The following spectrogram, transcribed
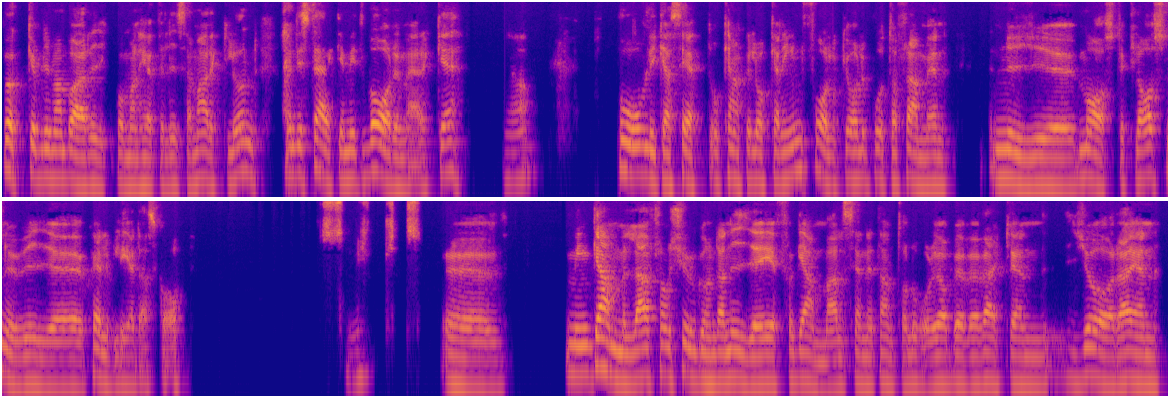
böcker blir man bara rik på om man heter Lisa Marklund. Men det stärker mitt varumärke. Ja på olika sätt och kanske lockar in folk. Jag håller på att ta fram en ny eh, masterclass nu i eh, självledarskap. Snyggt. Eh, min gamla från 2009 är för gammal sedan ett antal år. Jag behöver verkligen göra en...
